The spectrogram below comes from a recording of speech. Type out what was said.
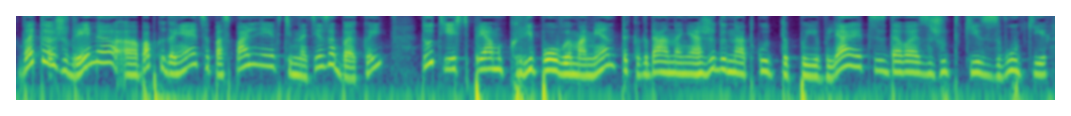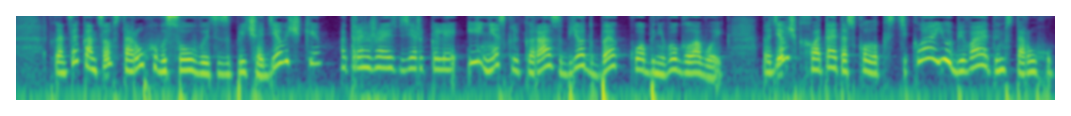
В это же время а, бабка гоняется по спальне в темноте за Бекой. Тут есть прям криповые моменты, когда она неожиданно откуда-то появляется, издавая жуткие звуки. В конце концов старуха высовывается за плеча девочки, отражаясь в зеркале, и несколько раз бьет Бекку об него головой. Но девочка хватает осколок стекла и убивает им старуху.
